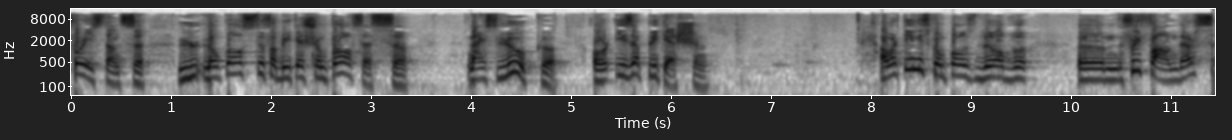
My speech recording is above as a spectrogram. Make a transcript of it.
For instance, uh, low cost fabrication process, nice look, or easy application. Our team is composed of um, three founders,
